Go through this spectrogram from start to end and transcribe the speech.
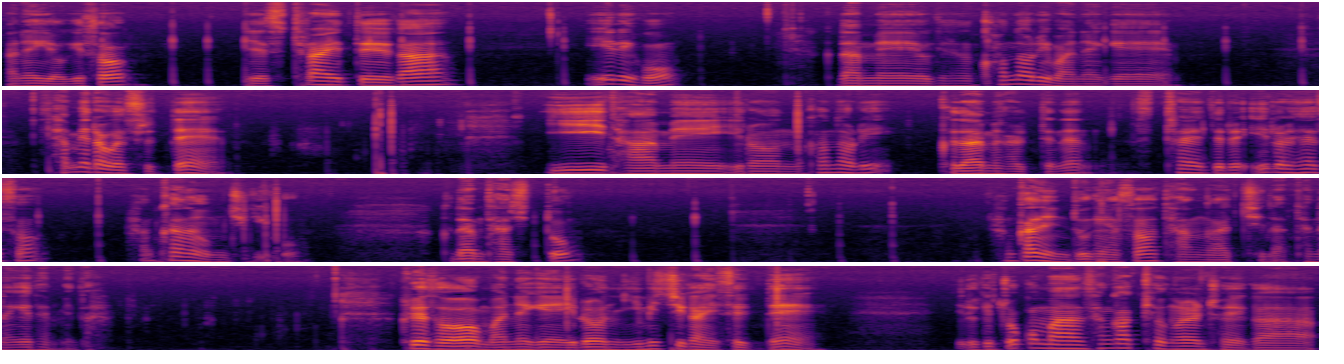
만약에 여기서 이제 스트라이드가 1이고 그 다음에 여기서 커널이 만약에 3이라고 했을 때 이 다음에 이런 커널이 그 다음에 갈 때는 스트라이드를 1을 해서 한 칸을 움직이고 그 다음 다시 또 한 칸을 이동해서 다음과 같이 나타나게 됩니다. 그래서 만약에 이런 이미지가 있을 때 이렇게 조그만 삼각형을 저희가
